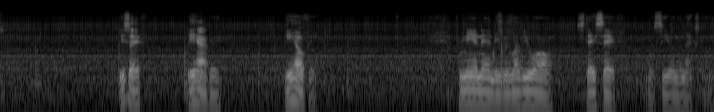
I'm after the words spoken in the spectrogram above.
Be safe be happy be healthy from me and Andy, we love you all. Stay safe. We'll see you in the next one.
